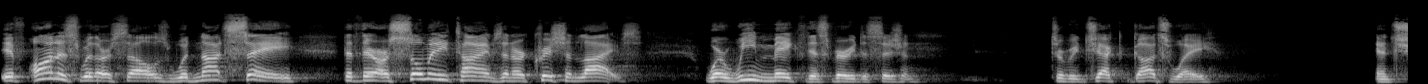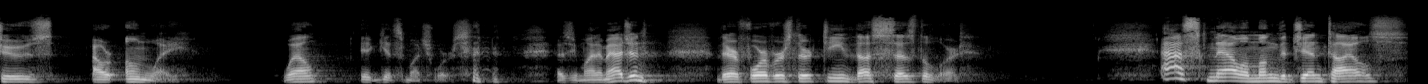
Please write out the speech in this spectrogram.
if honest with ourselves, would not say that there are so many times in our Christian lives where we make this very decision to reject God's way and choose our own way. Well, it gets much worse. As you might imagine. Therefore, verse 13, thus says the Lord. Ask now among the Gentiles,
